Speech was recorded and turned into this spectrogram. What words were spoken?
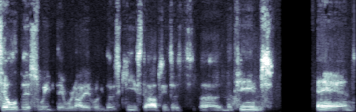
till this week they were not able to get those key stops against uh, the teams, and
